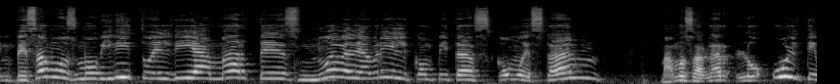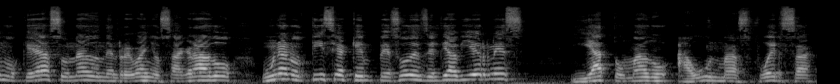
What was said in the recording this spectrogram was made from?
Empezamos movidito el día martes 9 de abril, compitas, ¿cómo están? Vamos a hablar lo último que ha sonado en el rebaño sagrado, una noticia que empezó desde el día viernes y ha tomado aún más fuerza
